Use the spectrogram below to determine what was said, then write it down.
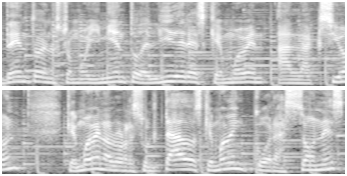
dentro de nuestro movimiento de líderes que mueven a la acción, que mueven a los resultados, que mueven corazones.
